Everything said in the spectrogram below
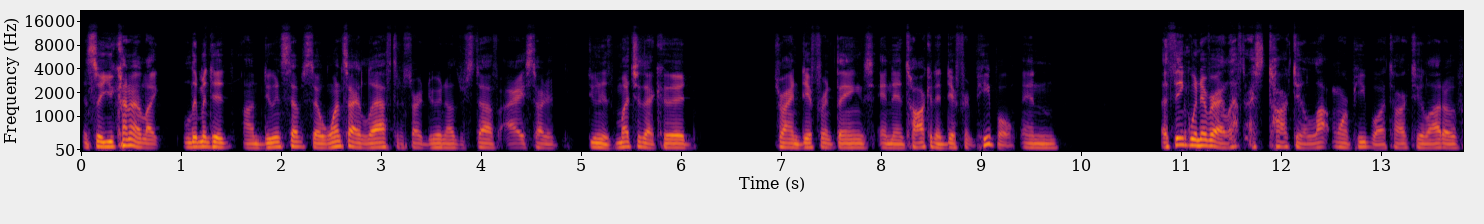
and so you kind of like limited on doing stuff. So once I left and started doing other stuff I started doing as much as I could trying different things and then talking to different people and I think whenever I left, I talked to a lot more people. I talked to a lot of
